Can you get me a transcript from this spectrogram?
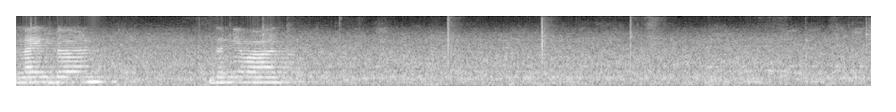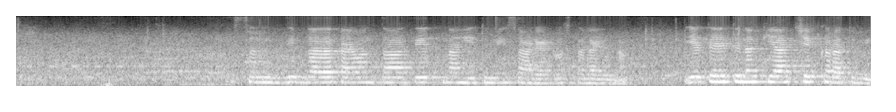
लाईव्ह डन धन्यवाद. संदीप दादा काय म्हणतात येत नाही तुम्ही साडेआठ वाजता लाईव्हला येते येते नक्की आज चेक करा तुम्ही.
